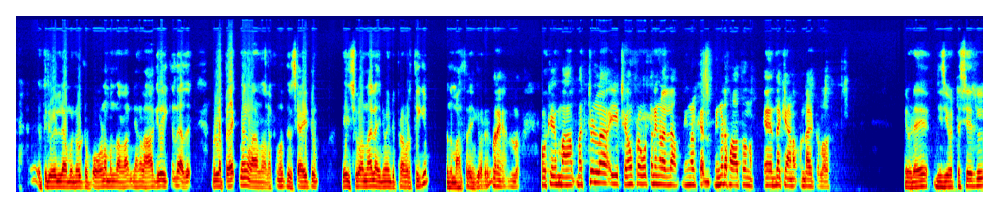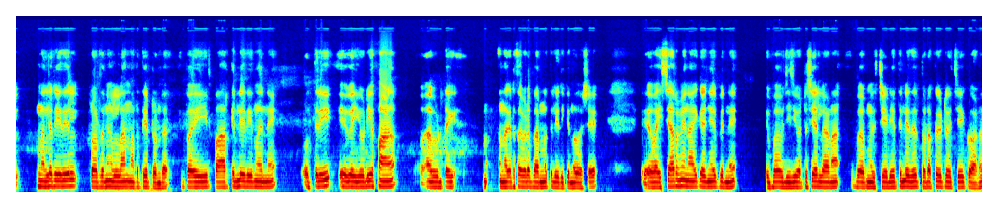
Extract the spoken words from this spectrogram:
തിരുവല്ല മുന്നോട്ട് പോകണമെന്നാണ് ഞങ്ങൾ ആഗ്രഹിക്കുന്നത്. അത് ഉള്ള പ്രയത്നങ്ങളാണ് നടക്കുന്നത്. തീർച്ചയായിട്ടും ജയിച്ചു വന്നാൽ അതിനുവേണ്ടി പ്രവർത്തിക്കും എന്ന് മാത്രമേ എനിക്ക് പറയൂ പറയാനുള്ളൂ. ഓക്കെ മറ്റുള്ള ഈ ക്ഷേമപ്രവർത്തനങ്ങളെല്ലാം നിങ്ങൾക്ക് നിങ്ങളുടെ ഭാഗത്തു നിന്നും എന്തൊക്കെയാണ് ഉണ്ടായിട്ടുള്ളത്? ഇവിടെ ജിജി വട്ടശ്ശേരിൽ നല്ല രീതിയിൽ പ്രവർത്തനങ്ങളെല്ലാം നടത്തിയിട്ടുണ്ട്. ഇപ്പോൾ ഈ പാർക്കിന്റെ ഇതിൽ നിന്ന് തന്നെ ഒത്തിരി യു ഡി എഫ് ആണ് ഇവിടുത്തെ നഗരസഭയുടെ ഭരണത്തിലിരിക്കുന്നത്. പക്ഷേ വൈസ് ചെയർമാൻ ആയി കഴിഞ്ഞാൽ പിന്നെ ഇപ്പോൾ ജിജി വട്ടശ്ശേരിലാണ് ഇപ്പം സ്റ്റേഡിയത്തിന്റെ ഇത് തുടക്കമിട്ട് വെച്ചേക്കുവാണ്.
